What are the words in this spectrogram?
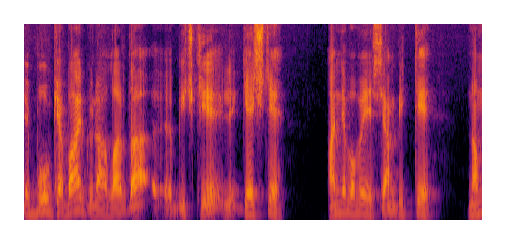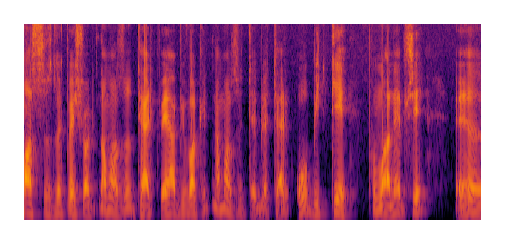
E, bu kebair günahlarda e, içki geçti. Anne babaya isyan bitti. namazsızlık, beş vakit namazı terk veya bir vakit namazı teble terk o bitti. Bunların hepsi e,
